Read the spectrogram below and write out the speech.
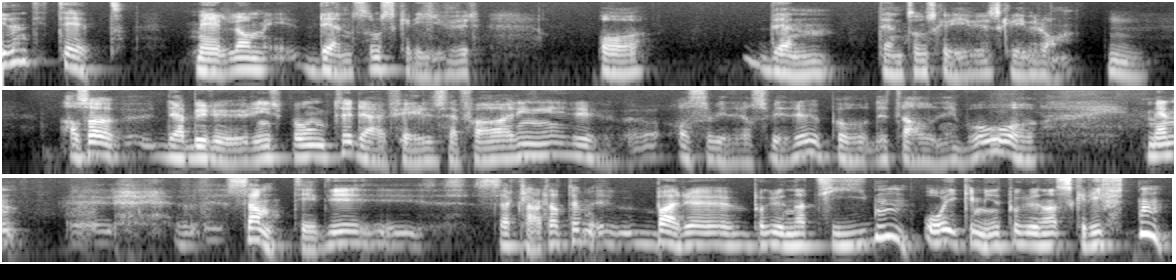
identitet mellom den som skriver, og den, den som skriver, skriver om. Mm. Altså, det er berøringspunkter, det er felles erfaringer osv. osv. på detaljnivå. men øh, samtidig så er det klart at det, bare pga. tiden, og ikke minst pga. skriften,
